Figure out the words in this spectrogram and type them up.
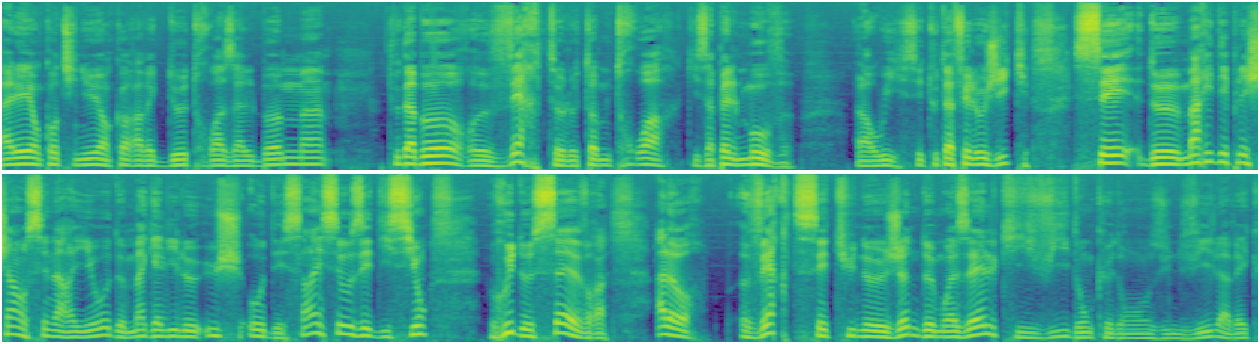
Allez, on continue encore avec deux, trois albums. Tout d'abord, euh, Verte, le tome 3, qui s'appelle Mauve. Alors oui, c'est tout à fait logique. C'est de Marie Desplechin au scénario, de Magali Le Huche au dessin, et c'est aux éditions Rue de Sèvres. Alors, Verte, c'est une jeune demoiselle qui vit donc dans une ville avec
